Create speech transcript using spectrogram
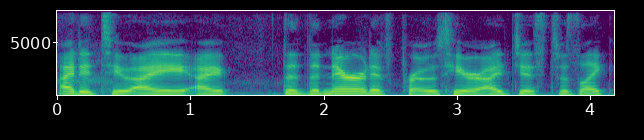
I did too. I, I, the the narrative prose here, I just was like,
